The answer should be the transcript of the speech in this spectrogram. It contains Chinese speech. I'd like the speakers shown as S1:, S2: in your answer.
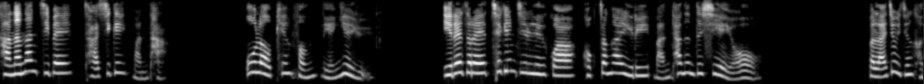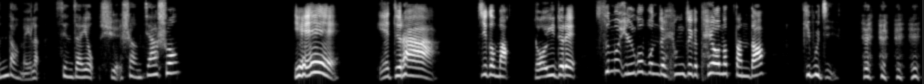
S1: 가난한 집에 자식이 많다. 우러 편逢 连夜雨. 이래저래 책임질 일과 걱정할 일이 많다는 뜻이에요. 本来就已经很倒霉了，现在又雪上加霜。
S2: 예, 얘들아, 지금 막 너희들의 스물일곱 번째 형제가 태어났단다. 기쁘지? 헤헤헤헤.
